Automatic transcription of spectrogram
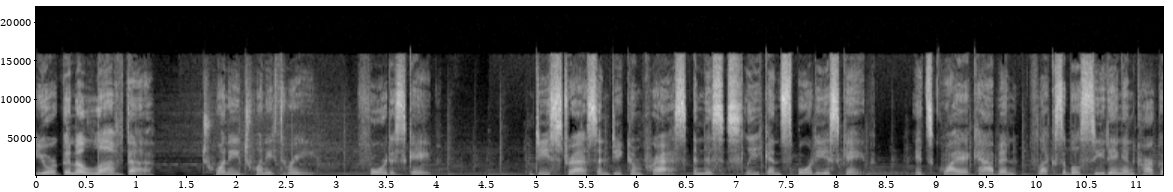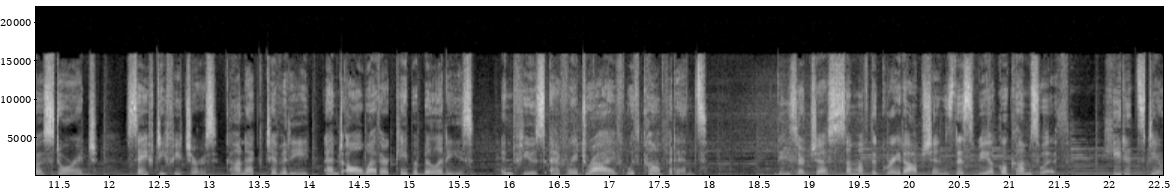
You're gonna love the 2023 Ford Escape. De-stress and decompress in this sleek and sporty Escape. Its quiet cabin, flexible seating and cargo storage, safety features, connectivity, and all-weather capabilities infuse every drive with confidence. These are just some of the great options this vehicle comes with. Heated steering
